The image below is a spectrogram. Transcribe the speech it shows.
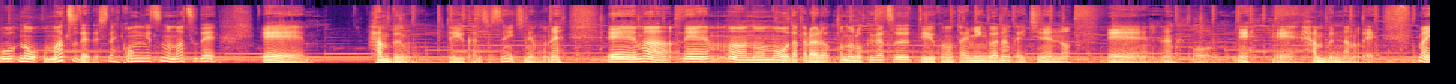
の末でですね、今月の末で、え半分という感じですね、1年もね。えー、まあね、まあ、あの、もうだから、この6月っていうこのタイミングはなんか1年の、えー、なんかこう、ね、えー、半分なので、まあ、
